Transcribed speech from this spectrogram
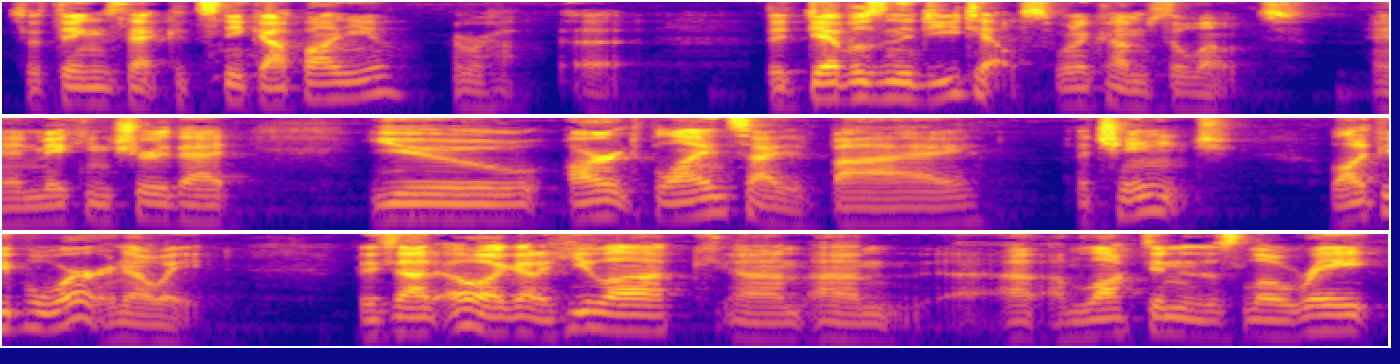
So things that could sneak up on you. Remember, uh, the devil's in the details when it comes to loans and making sure that you aren't blindsided by a change. A lot of people were in 08. They thought, oh, I got a HELOC. Um, um, uh, I'm locked into this low rate.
